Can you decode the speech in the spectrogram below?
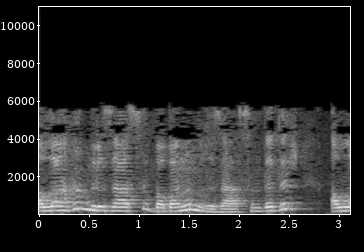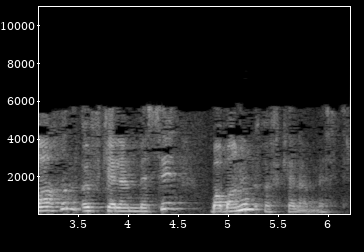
Allah'ın rızası babanın rızasındadır. Allah'ın öfkelenmesi babanın öfkelenmesidir.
